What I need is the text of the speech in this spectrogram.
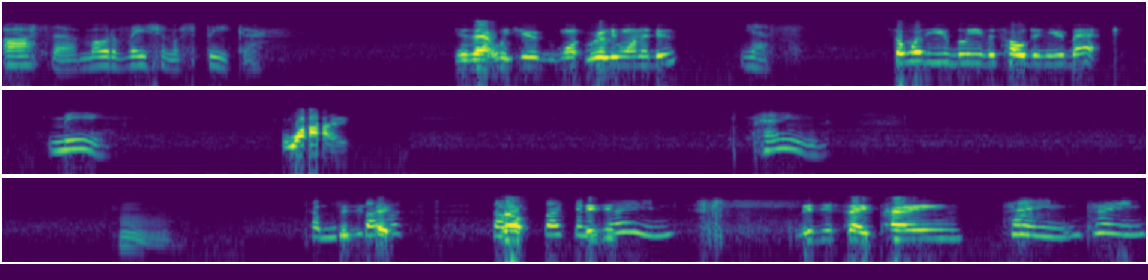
Author, motivational speaker. Is that what you want, really want to do? Yes. So, what do you believe is holding you back? Me. Why? Pain. Hmm. I'm Did you stuck. Say- No, stuck in did you- pain. Did you say pain? Pain, pain.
